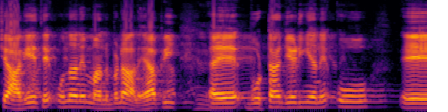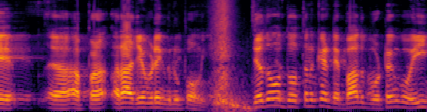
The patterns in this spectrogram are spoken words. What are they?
ਚ ਆ ਗਏ ਤੇ ਉਹਨਾਂ ਨੇ ਮਨ ਬਣਾ ਲਿਆ ਵੀ ਵੋਟਾਂ ਜਿਹੜੀਆਂ ਨੇ ਉਹ ਇਹ ਅ, ਆਪਣਾ ਰਾਜੇ ਵੜਿੰਗ ਨੂੰ ਪਾਉਣੀਆਂ। ਜਦੋਂ ਦੋ ਤਿੰਨ ਘੰਟੇ ਬਾਅਦ VOTING ਹੋਈ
